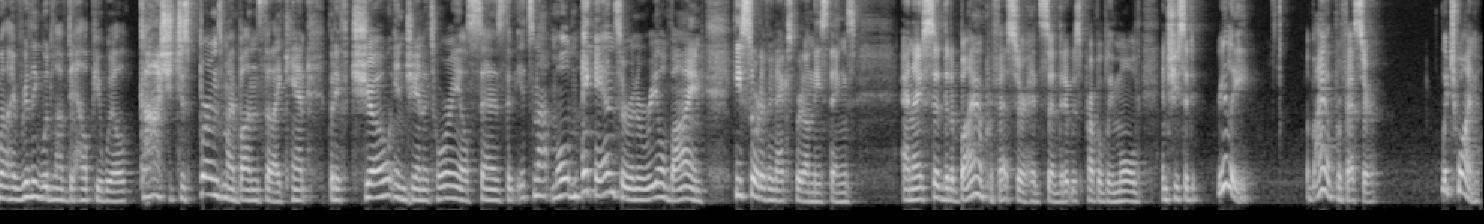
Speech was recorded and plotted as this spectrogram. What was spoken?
Well, I really would love to help you, Will. Gosh, it just burns my buns that I can't. But if Joe in janitorial says that it's not mold, my hands are in a real bind. He's sort of an expert on these things. And I said that a bio professor had said that it was probably mold. And she said, Really? A bio professor? Which one?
